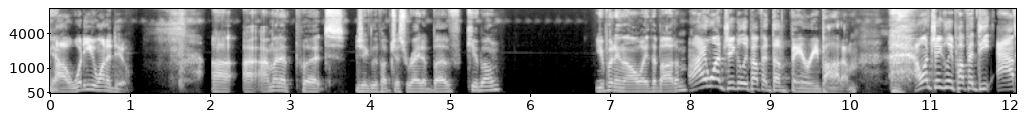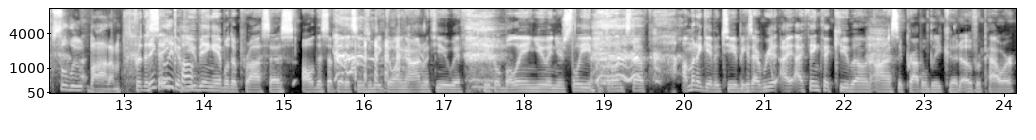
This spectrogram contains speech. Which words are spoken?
Yeah. Uh, what do you want to do? Uh, I, I'm gonna put Jigglypuff just right above Cubone. You're putting it all the way at the bottom. I want Jigglypuff at the very bottom. I want Jigglypuff at the absolute bottom. For the sake of you being able to process all this stuff that seems to be going on with you, with people bullying you in your sleep and throwing stuff, I'm gonna give it to you because I really I, I think that Cubone honestly probably could overpower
